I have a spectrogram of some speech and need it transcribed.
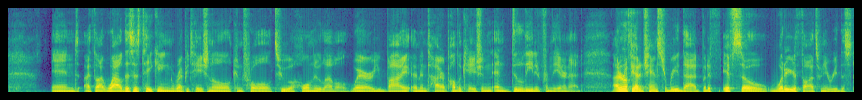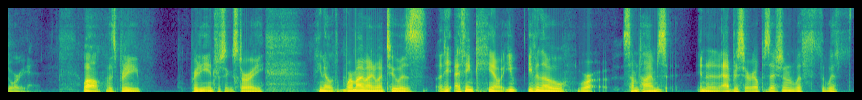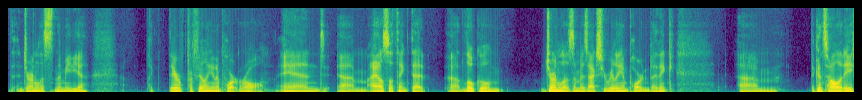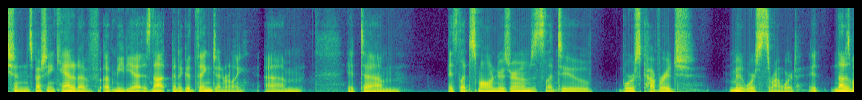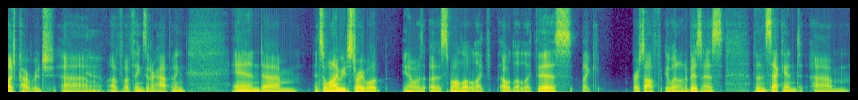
And i thought wow this is taking reputational control to a whole new level where you buy an entire publication and delete it from the internet. I don't know if you had a chance to read that but if if so what are your thoughts when you read the story Well, it's pretty, pretty interesting story. You know, where my mind went to was I, thi- I think you know even though we're sometimes in an adversarial position with with journalists and the media, like they're fulfilling an important role, and um, I also think that uh, local journalism is actually really important. I think um, the consolidation, especially in Canada, of, of media has not been a good thing generally. Um, it um, it's led to smaller newsrooms. It's led to worse coverage. Maybe worse is the wrong word. It not as much coverage um, Yeah. of, of things that are happening, and um, and so when I read a story about you know a, a small outlet like outlet like this, like first off, it went on a business, but then second, um,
